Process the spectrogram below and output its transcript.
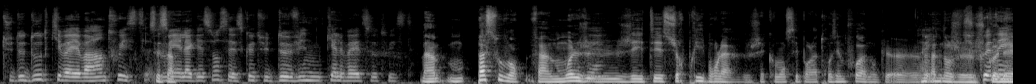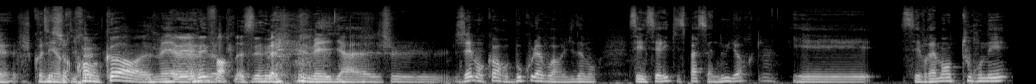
tu te doutes qu'il va y avoir un twist. C'est ça. Mais la question, c'est est-ce que tu devines quel va être ce twist? Ben, pas souvent. Enfin, moi, j'ai été surpris. Bon, là, j'ai commencé pour la troisième fois, donc euh, Oui, maintenant je, connais. connais, je connais un petit peu. encore, Mais, mais elle euh, est forte la série. Mais il y a, je, j'aime encore beaucoup la voir, évidemment. C'est une série qui se passe à New York Mm. et c'est vraiment tourné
